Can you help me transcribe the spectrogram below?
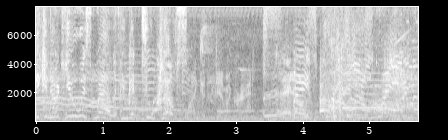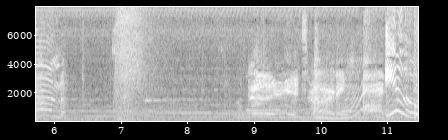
It can hurt you as well if you get too close. Like a Democrat. It's hurting. Ew!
